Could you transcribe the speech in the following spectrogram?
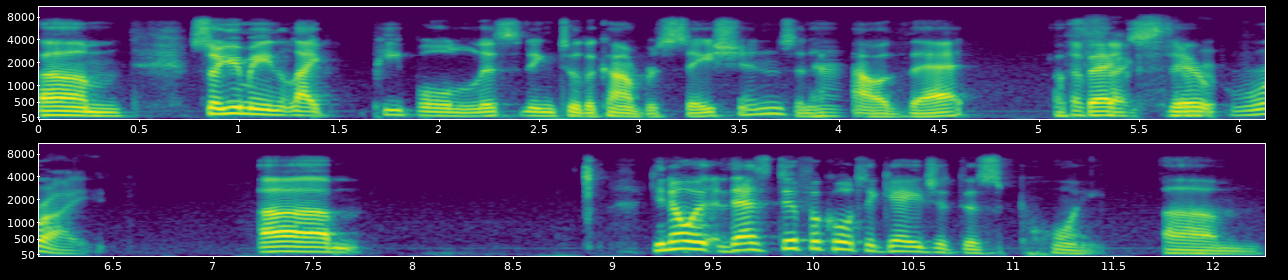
Um, so you mean like people listening to the conversations and how that affects, their right. Um, you know, that's difficult to gauge at this point um,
